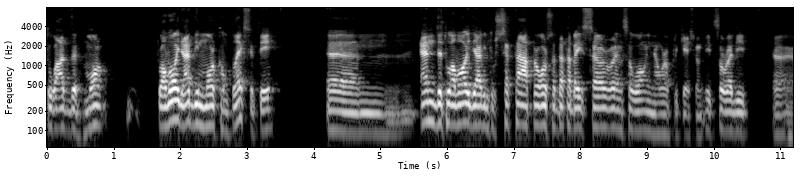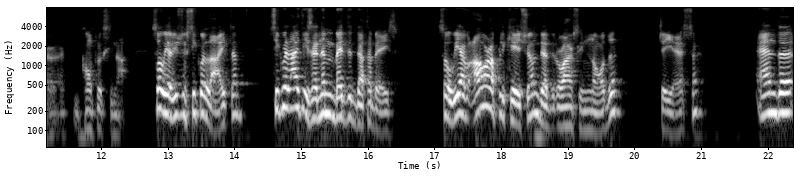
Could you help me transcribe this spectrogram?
to add more, to avoid adding more complexity, um, and to avoid having to set up also database server and so on in our application. It's already uh, complex enough. So we are using SQLite. SQLite is an embedded database. So we have our application that runs in Node.js, and uh,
